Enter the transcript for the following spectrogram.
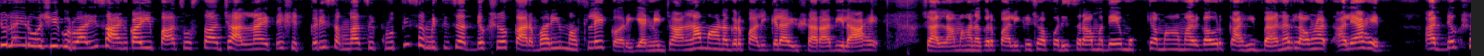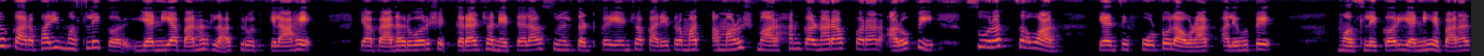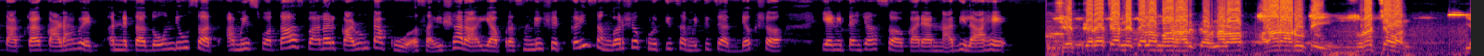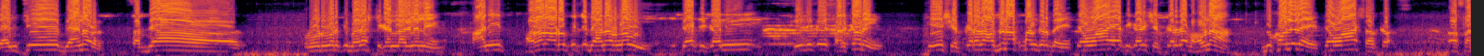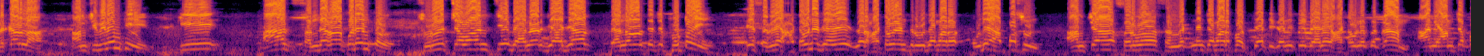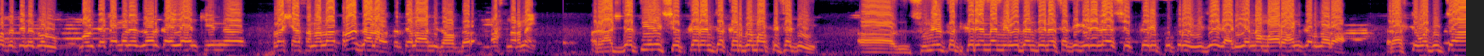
जुलै रोजी गुरुवारी सायंकाळी पाच वाजता जालना येथे शेतकरी संघाचे कृती समितीचे अध्यक्ष कारभारी म्हसलेकर यांनी जालना महानगरपालिकेला इशारा दिला आहे. जालना महानगरपालिकेच्या परिसरामध्ये मुख्य महामार्गावर काही बॅनर लावण्यात आले आहेत. अध्यक्ष कारभारी म्हसलेकर यांनी या बॅनरला विरोध केला आहे. या बॅनरवर शेतकऱ्यांच्या नेत्याला सुनील तटकर यांच्या कार्यक्रमात अमानुष मारहाण करणारा फरार आरोपी सूरज चव्हाण यांचे फोटो लावण्यात आले होते. म्हसलेकर यांनी हे बॅनर तात्काळ काढावेत. अन्यथा दोन दिवसात आम्ही स्वतःच बॅनर काढून टाकू असा इशारा या प्रसंगी शेतकरी संघर्ष कृती समितीचे अध्यक्ष यांनी त्यांच्या सहकाऱ्यांना दिला आहे. शेतकऱ्याच्या नेत्याला मारहाण करणारा फरार आरोपी सुरज चव्हाण यांचे बॅनर सध्या रोडवरती बऱ्याच ठिकाणी लागलेले आणि फरार आरोपीचे बॅनर लावून त्या ठिकाणी हे जे काही सरकार आहे हे शेतकऱ्याला अजून अपमान करत आहे तेव्हा या ठिकाणी शेतकऱ्याच्या भावना दुखावलेलं आहे. तेव्हा सरकार सरकारला आमची विनंती आहे की आज संध्याकाळपर्यंत सुरज चव्हाणचे बॅनर ज्या ज्या बॅनरवर त्याचे फोटो आहे ते सगळे हटवण्यात यावे. जर हटवल्यानंतर उद्या मारा उद्यापासून आमच्या सर्व संघटनेच्या मार्फत त्या ठिकाणी ते बॅनर हटवण्याचं काम आम्ही आमच्या पद्धतीने करू. मग त्याच्यामध्ये जर काही आणखीन प्रशासनाला त्रास झाला तर त्याला आम्ही जबाबदार असणार नाही. राज्यातील शेतकऱ्यांच्या कर्जमाफीसाठी सुनील तटकरे यांना निवेदन देण्यासाठी गेलेल्या शेतकरी पुत्र विजय घाडी यांना मारहाण करणारा राष्ट्रवादीच्या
